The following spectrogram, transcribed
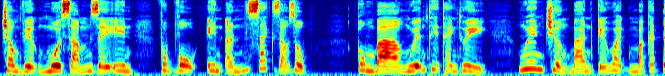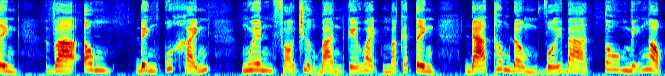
trong việc mua sắm giấy in phục vụ in ấn sách giáo dục. Cùng bà Nguyễn Thị Thanh Thủy, nguyên trưởng ban kế hoạch marketing và ông Đinh Quốc Khánh, nguyên phó trưởng ban kế hoạch marketing đã thông đồng với bà Tô Mỹ Ngọc,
